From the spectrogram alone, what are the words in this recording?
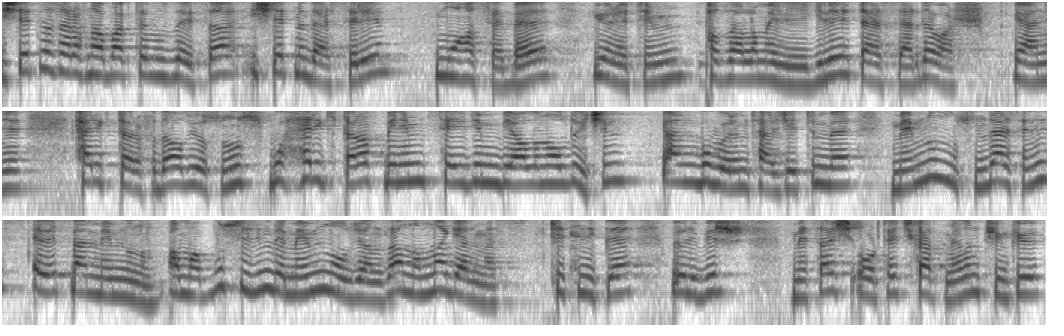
İşletme tarafına baktığımızda ise işletme dersleri muhasebe, yönetim, pazarlama ile ilgili dersler de var. Yani her iki tarafı da alıyorsunuz. Bu her iki taraf benim sevdiğim bir alan olduğu için ben bu bölümü tercih ettim ve memnun musun derseniz evet ben memnunum. Ama bu sizin de memnun olacağınız anlamına gelmez. Kesinlikle böyle bir mesaj ortaya çıkartmayalım. Çünkü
